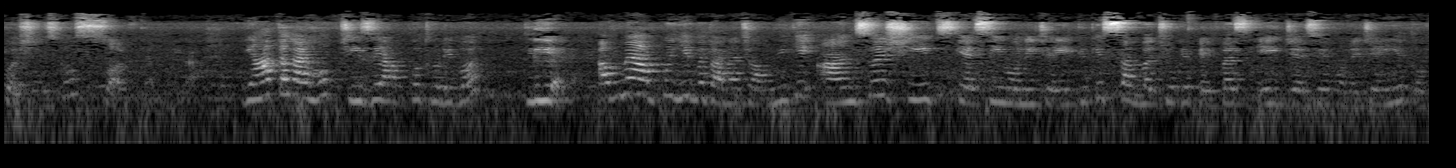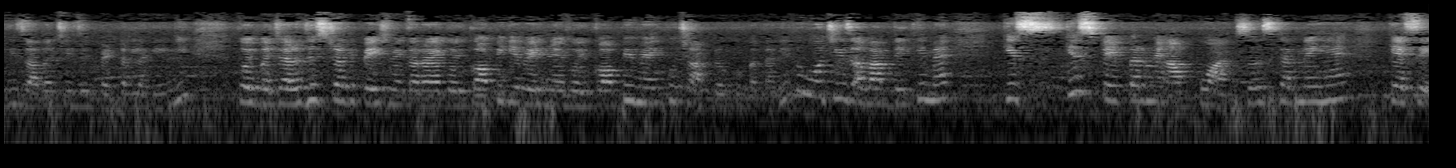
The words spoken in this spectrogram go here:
क्वेश्चन को सॉल्व कर लेगा। यहाँ तक आई होप चीज़ें आपको थोड़ी बहुत क्लियर अब मैं आपको ये बताना चाहूँगी कि आंसर शीट्स कैसी होनी चाहिए, क्योंकि सब बच्चों के पेपर्स एक जैसे होने चाहिए तो ही ज़्यादा चीज़ें बेटर लगेंगी। कोई बच्चा रजिस्टर के पेज में कर रहा है, कोई कॉपी के पेज में, कोई कॉपी में, कुछ आप लोग को पता नहीं। तो वो चीज़ अब आप देखिए मैं किस किस पेपर में आपको आंसर्स करने हैं, कैसे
